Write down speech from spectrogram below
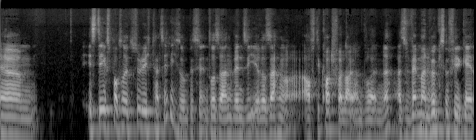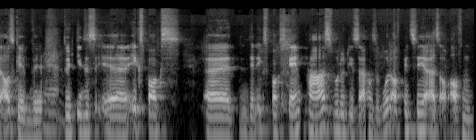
ähm, ist die Xbox natürlich tatsächlich so ein bisschen interessant, wenn sie ihre Sachen auf die Couch verlagern wollen. Ne? Also wenn man wirklich so viel Geld ausgeben will. Ja. Durch dieses äh, Xbox, äh, den Xbox Game Pass, wo du die Sachen sowohl auf PC als auch auf dem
